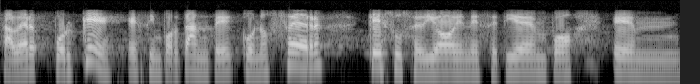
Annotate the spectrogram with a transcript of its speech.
saber por qué es importante conocer qué sucedió en ese tiempo, eh,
